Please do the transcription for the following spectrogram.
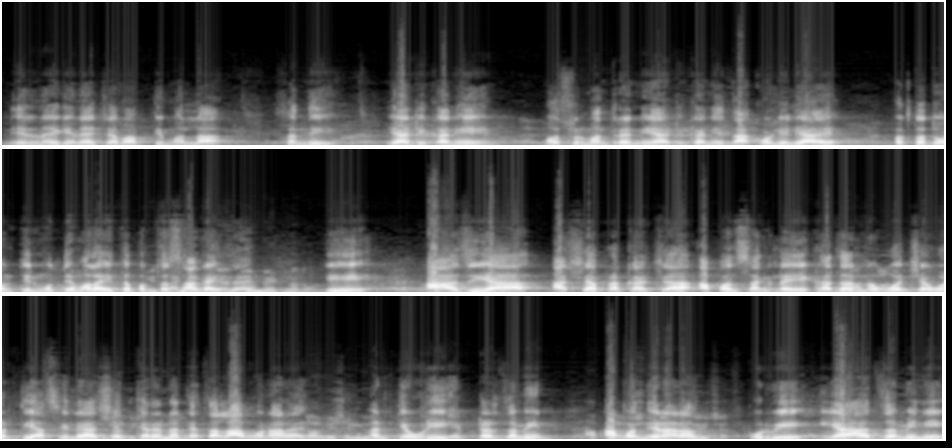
निर्णय घेण्याच्या बाबतीमधला संधी या ठिकाणी महसूल मंत्र्यांनी या ठिकाणी दाखवलेली आहे. फक्त दोन तीन मुद्दे मला इथं फक्त सांगायचं आहे की आज या अशा प्रकारच्या आपण सांगितलं एक हजार नव्वदच्या वरती असलेल्या शेतकऱ्यांना त्याचा लाभ होणार आहे. आणि तेवढी हेक्टर जमीन आपण देणार आहोत. पूर्वी या जमिनी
